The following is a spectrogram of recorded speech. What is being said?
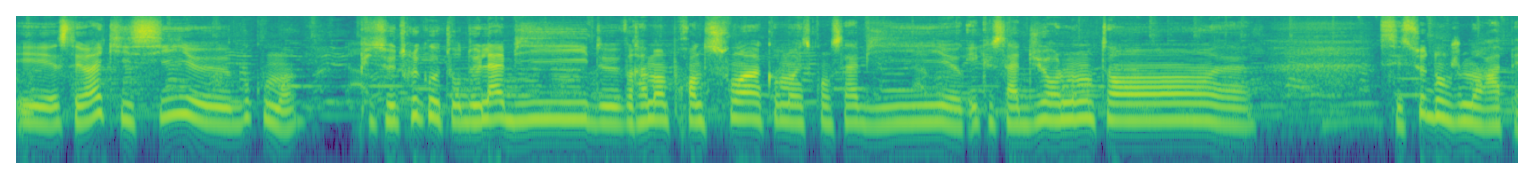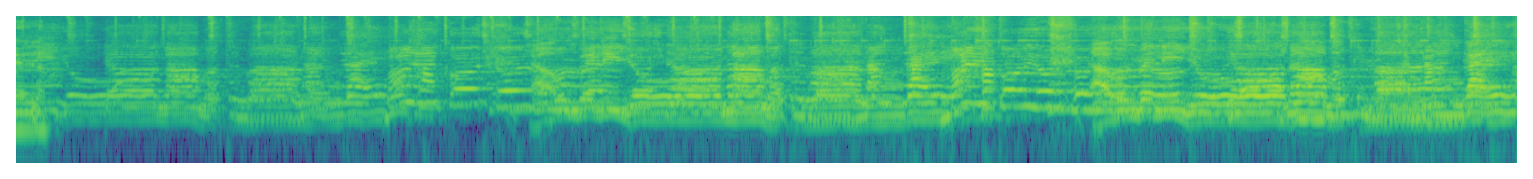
Et c'est vrai qu'ici, beaucoup moins. Puis ce truc autour de l'habit, de vraiment prendre soin comment est-ce qu'on s'habille, et que ça dure longtemps, c'est ce dont je me rappelle. Thank you. yo na mutmanangai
